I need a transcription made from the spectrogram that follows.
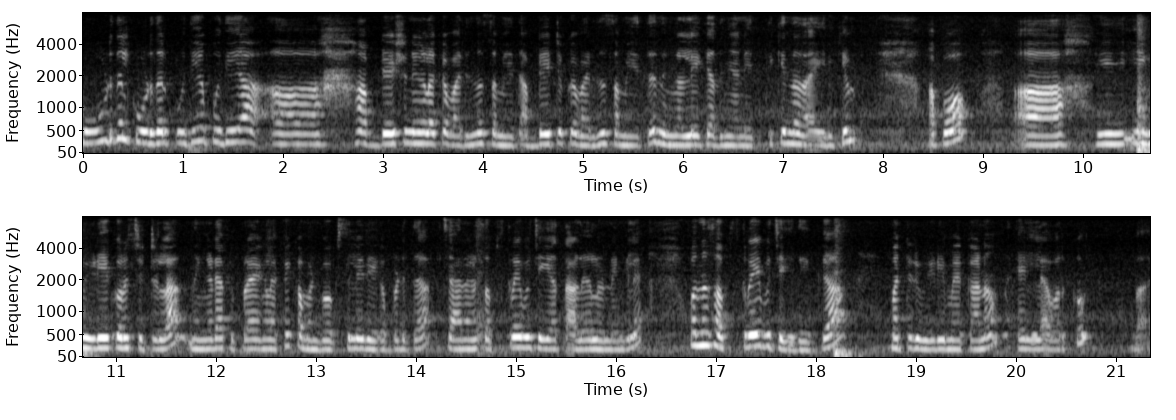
കൂടുതൽ കൂടുതൽ പുതിയ പുതിയ അപ്ഡേഷനുകളൊക്കെ വരുന്ന സമയത്ത് അപ്ഡേറ്റൊക്കെ വരുന്ന സമയത്ത് നിങ്ങളിലേക്ക് അത് ഞാൻ എത്തിക്കുന്നതായിരിക്കും. അപ്പോൾ ഈ ഈ വീഡിയോയെക്കുറിച്ചിട്ടുള്ള നിങ്ങളുടെ അഭിപ്രായങ്ങളൊക്കെ കമന്റ് ബോക്സിൽ രേഖപ്പെടുത്തുക. ചാനൽ സബ്സ്ക്രൈബ് ചെയ്യാത്ത ആളുകളുണ്ടെങ്കിൽ ഒന്ന് സബ്സ്ക്രൈബ് ചെയ്തേക്കുക. മറ്റൊരു വീഡിയോമേ കാണാം. എല്ലാവർക്കും ബൈ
